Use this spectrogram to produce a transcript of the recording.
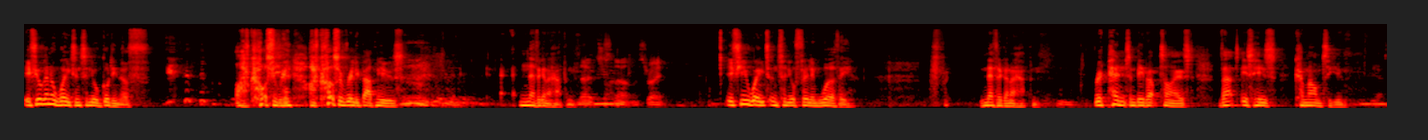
If you're going to wait until you're good enough, I've got some really, I've got some really bad news. Never going to happen. No, it's not. That's right. If you wait until you're feeling worthy, never going to happen. Hmm. Repent and be baptized. That is his command to you. Yes.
